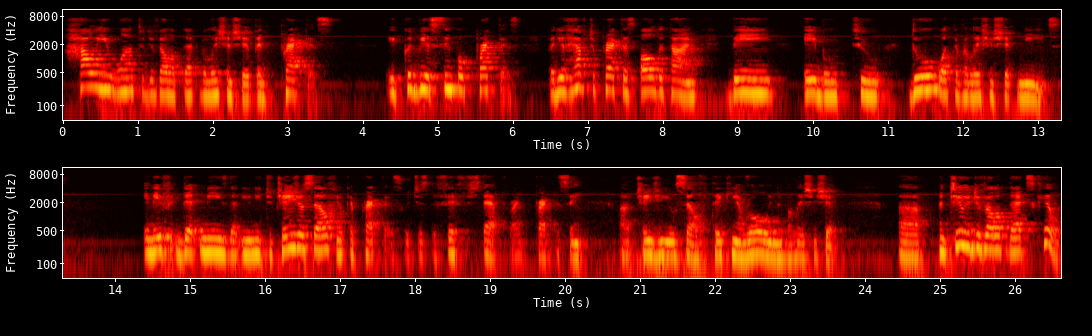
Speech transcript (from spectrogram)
how you want to develop that relationship and practice. It could be a simple practice, but you have to practice all the time being able to do what the relationship needs. And if that means that you need to change yourself, you can practice, which is the fifth step, right? Practicing, uh, changing yourself, taking a role in the relationship uh, until you develop that skill,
